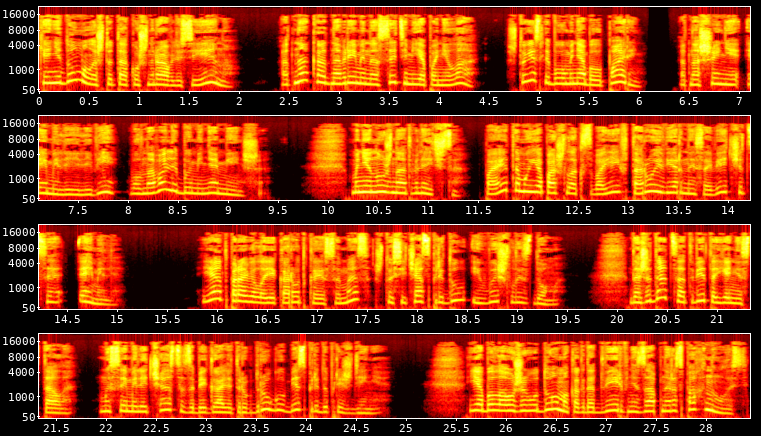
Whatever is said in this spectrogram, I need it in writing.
Я не думала, что так уж нравлюсь Иену, однако одновременно с этим я поняла, что если бы у меня был парень, отношения Эмили и Леви волновали бы меня меньше. Мне нужно отвлечься. Поэтому я пошла к своей второй верной советчице Эмили. Я отправила ей короткое СМС, что сейчас приду, и вышла из дома. Дожидаться ответа я не стала. Мы с Эмили часто забегали друг к другу без предупреждения. Я была уже у дома, когда дверь внезапно распахнулась.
